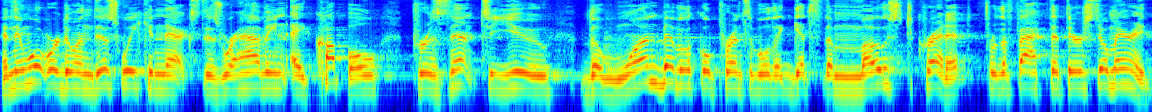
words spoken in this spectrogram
And then what we're doing this week and next is we're having a couple present to you the one biblical principle that gets the most credit for the fact that they're still married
